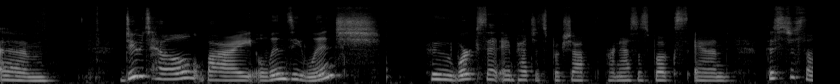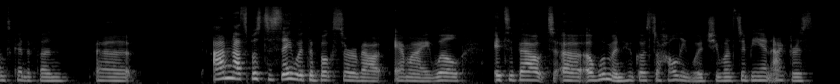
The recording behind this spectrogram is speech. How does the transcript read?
Um, Do Tell by Lindsey Lynch, who works at Ann Patchett's bookshop, Parnassus Books, and this just sounds kind of fun. Uh, I'm not supposed to say what the books are about, am I? Well, it's about uh, a woman who goes to Hollywood. She wants to be an actress,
